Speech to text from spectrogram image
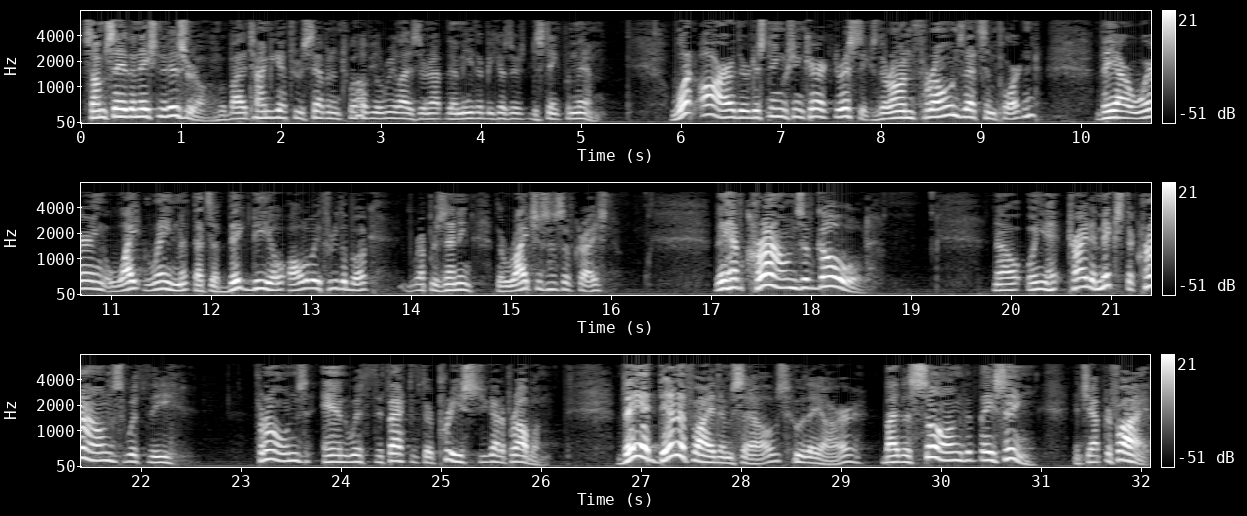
Some say the nation of Israel. Well, by the time you get through 7 and 12, you'll realize they're not them either because they're distinct from them. What are their distinguishing characteristics? They're on thrones, that's important. They are wearing white raiment, that's a big deal all the way through the book, representing the righteousness of Christ. They have crowns of gold. Now, when you try to mix the crowns with the thrones and with the fact that they're priests, you got a problem. They identify themselves, who they are, by the song that they sing in chapter 5.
